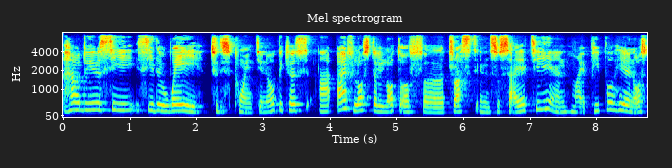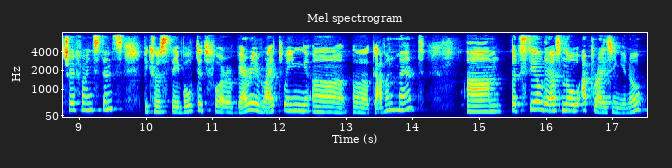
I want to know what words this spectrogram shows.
how do you see see the way to this point? You know, because uh, I've lost a lot of uh, trust in society and my people here in Austria, for instance, because they voted for a very right wing uh, uh, government. Um, but still, there's no uprising. You know,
